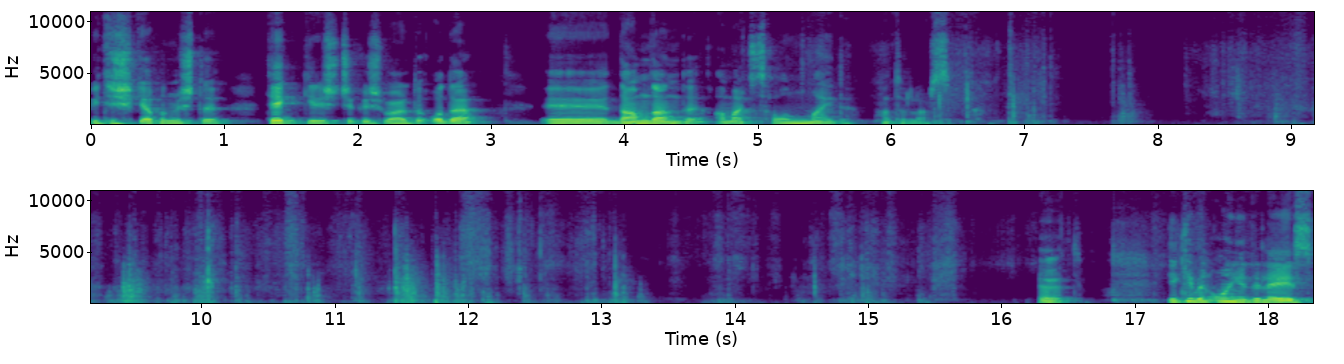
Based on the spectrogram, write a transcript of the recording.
Bitişik yapılmıştı. Tek giriş çıkış vardı. O da e, damdandı. Amaç savunmaydı hatırlarsın. Evet. 2017 LYS.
